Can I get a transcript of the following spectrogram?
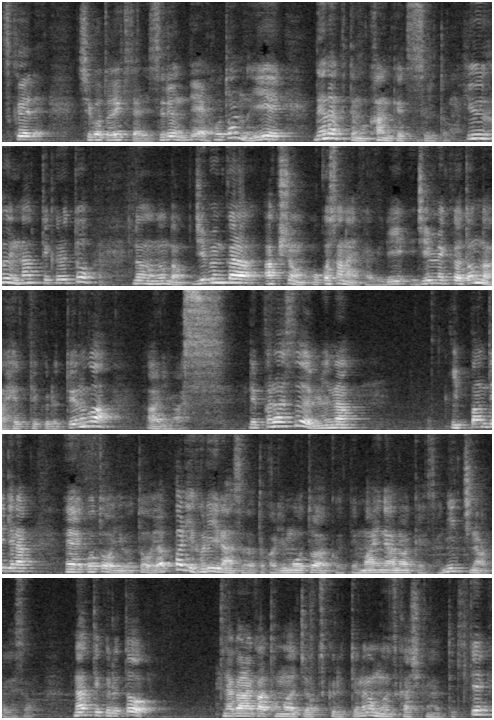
机で仕事できたりするんで、ほとんど家出なくても完結するという風になってくると、どんどんどんどん自分からアクションを起こさない限り、人脈がどんどん減ってくるっていうのがあります。で、プラスみんな一般的なえことを言うと、やっぱりフリーランスだとかリモートワークってマイナーなわけですよ。ニッチなわけですよ。なってくると、なかなか友達を作るっていうのが難しくなってきて、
